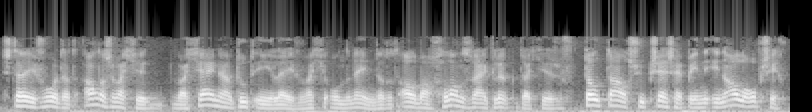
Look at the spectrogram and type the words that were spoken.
Stel je voor dat alles wat, je, wat jij nou doet in je leven, wat je onderneemt, dat het allemaal glansrijk lukt, dat je totaal succes hebt in, in alle opzichten.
